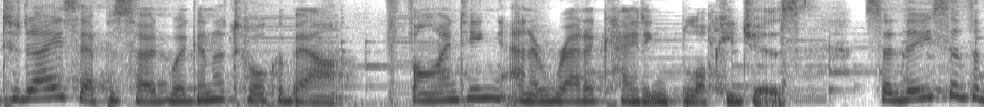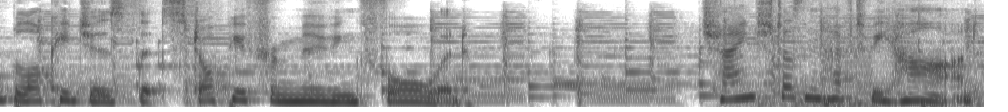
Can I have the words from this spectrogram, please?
today's episode, we're going to talk about finding and eradicating blockages. So, these are the blockages that stop you from moving forward. Change doesn't have to be hard.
